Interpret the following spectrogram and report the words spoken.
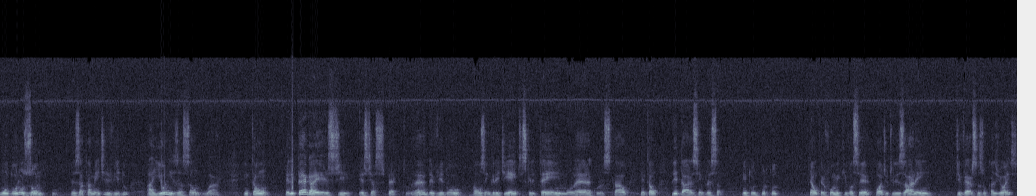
um odor ozônico, exatamente devido à ionização do ar. Então, ele pega este, este aspecto, né, devido aos ingredientes que ele tem, moléculas tal, então lhe dá essa impressão. Em tudo por tudo, é um perfume que você pode utilizar em diversas ocasiões.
